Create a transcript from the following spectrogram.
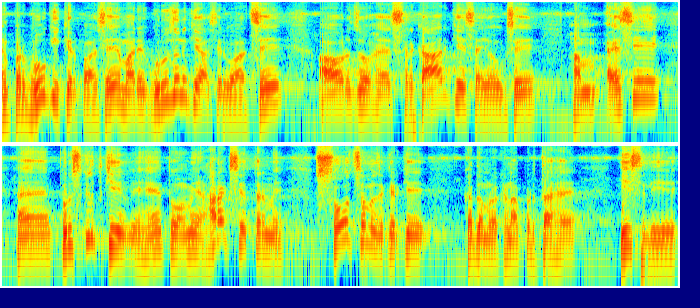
प्रभु की कृपा से, हमारे गुरुजन के आशीर्वाद से और जो है सरकार के सहयोग से हम ऐसे पुरस्कृत किए हुए हैं तो हमें हर क्षेत्र में सोच समझ करके कदम रखना पड़ता है। इसलिए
